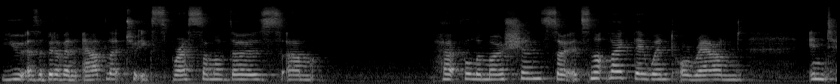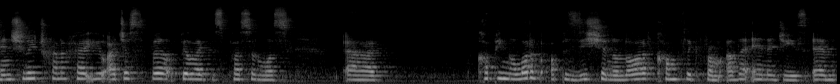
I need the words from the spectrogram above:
you as a bit of an outlet to express some of those um, hurtful emotions. So it's not like they went around intentionally trying to hurt you. I just feel feel like this person was uh, copying a lot of opposition, a lot of conflict from other energies, and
